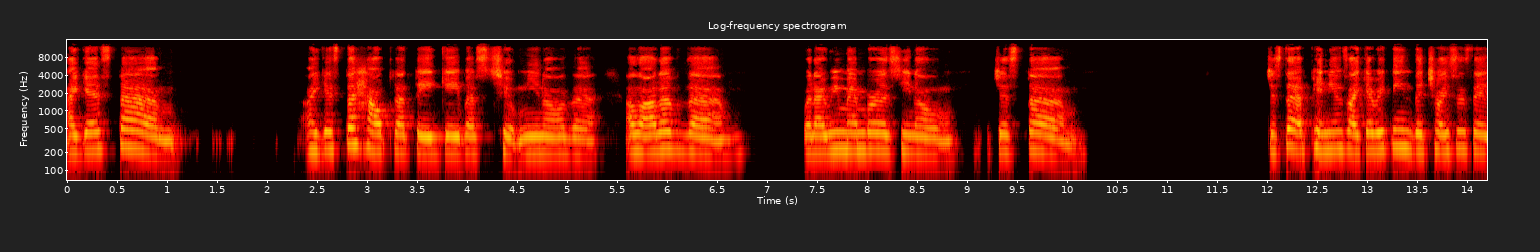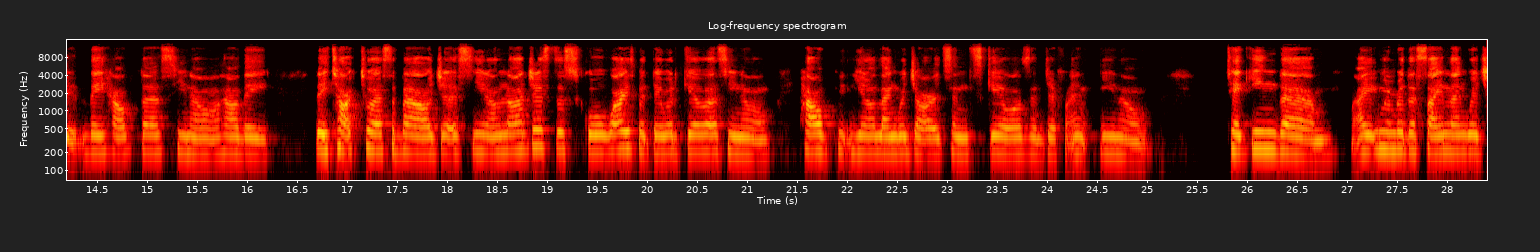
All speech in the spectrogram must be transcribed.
I guess the, um, I guess the help that they gave us to, you know, the a lot of the, what I remember is, you know, just the, um, just the opinions, like everything, the choices they they helped us, you know, how they they talked to us about just, you know, not just the school wise, but they would give us, you know, help, you know, language arts and skills and different, you know, taking the um, i remember the sign language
